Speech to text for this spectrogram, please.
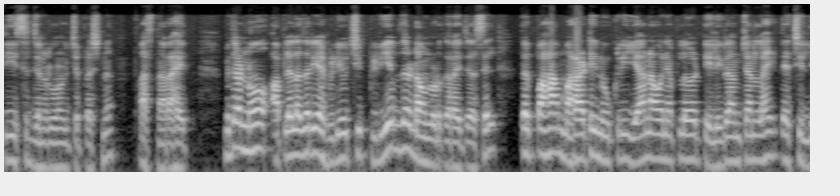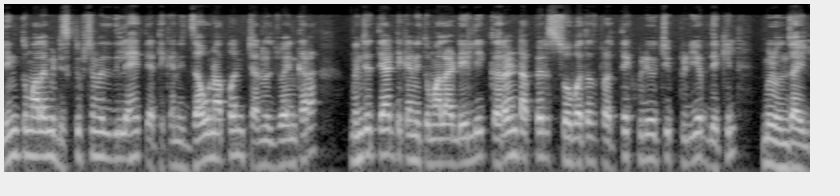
तीस जनरल नॉलेजचे प्रश्न असणार आहेत. मित्रांनो आपल्याला जर या व्हिडिओची पी डी एफ जर डाउनलोड करायची असेल तर पहा मराठी नोकरी या नावाने आपलं टेलिग्राम चॅनल आहे. त्याची लिंक तुम्हाला मी डिस्क्रिप्शनमध्ये दिली आहे. त्या ठिकाणी जाऊन आपण चॅनल जॉईन करा. म्हणजे त्या ठिकाणी तुम्हाला डेली करंट अफेअर्स सोबतच प्रत्येक व्हिडिओची पी डी एफ देखील मिळून जाईल.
